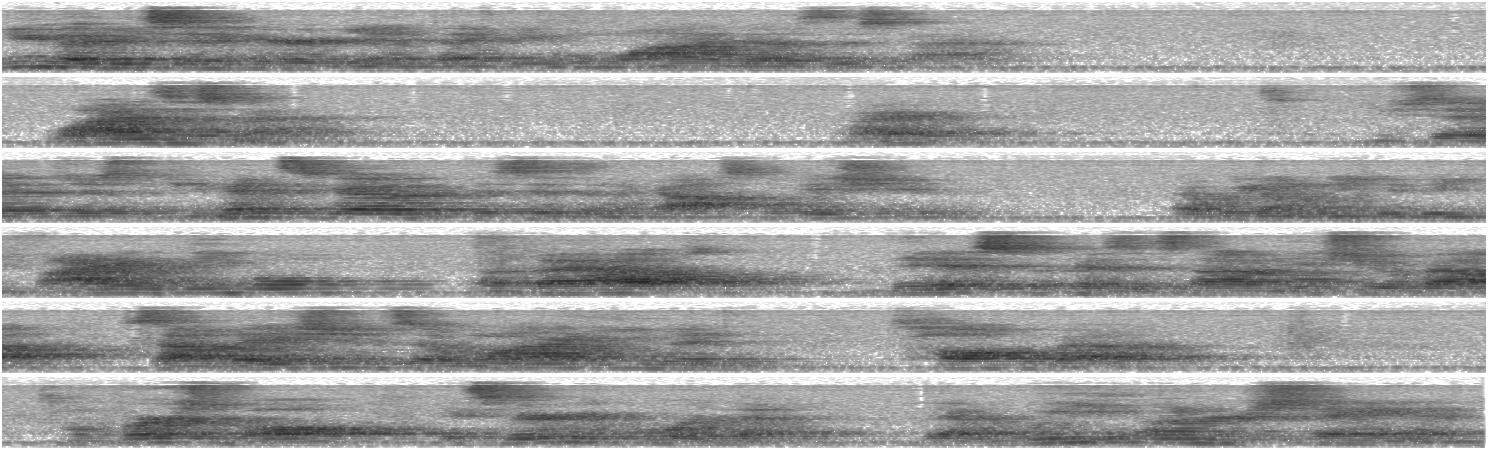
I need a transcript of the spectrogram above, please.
you may be sitting here again thinking, why does this matter? Why does this matter? Right? You said just a few minutes ago that this isn't a gospel issue, that we don't need to be fighting people about this because it's not an issue about salvation, so why even talk about it? Well, first of all, it's very important that, that we understand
